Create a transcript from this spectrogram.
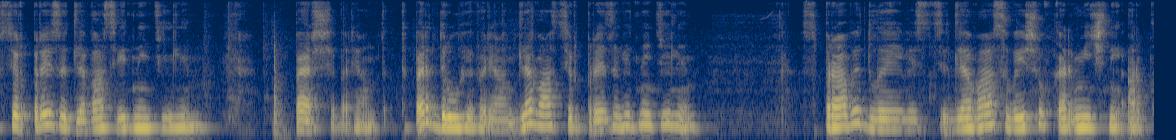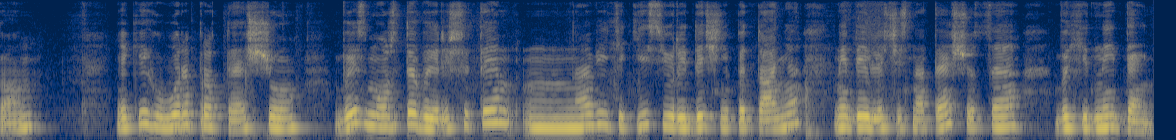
сюрпризи для вас від неділі. Перший варіант. Тепер другий варіант. Для вас сюрпризи від неділі. Справедливість. Для вас вийшов кармічний аркан, який говорить про те, що ви зможете вирішити навіть якісь юридичні питання, не дивлячись на те, що це вихідний день.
